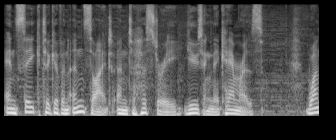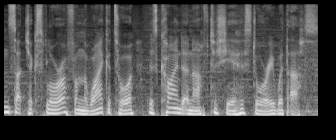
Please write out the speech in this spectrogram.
and seek to give an insight into history using their cameras. One such explorer from the Waikato is kind enough to share her story with us.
